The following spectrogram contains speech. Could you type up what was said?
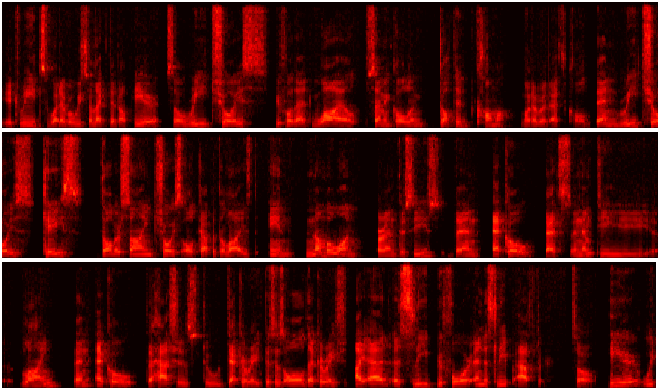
it reads whatever we selected up here. So read choice, before that while semicolon dotted comma, whatever that's called. Then read choice, case, dollar sign, choice all capitalized in. Number one, parentheses, then echo, that's an empty uh, line, then echo the hashes to decorate. This is all decoration. I add a sleep before and a sleep after. So here we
